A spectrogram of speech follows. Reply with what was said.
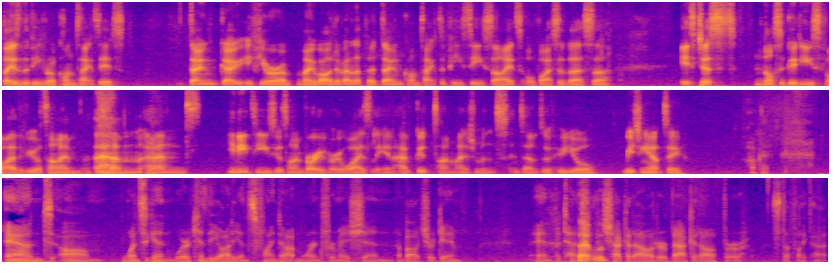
those are the people I contacted. Don't go if you're a mobile developer, don't contact a PC site or vice versa. It's just not a good use of either of your time, um, Yeah. and you need to use your time very, very wisely and have good time management in terms of who you're reaching out to. Okay. And um, once again, where can the audience find out more information about your game and potentially would- check it out or back it up or stuff like that?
